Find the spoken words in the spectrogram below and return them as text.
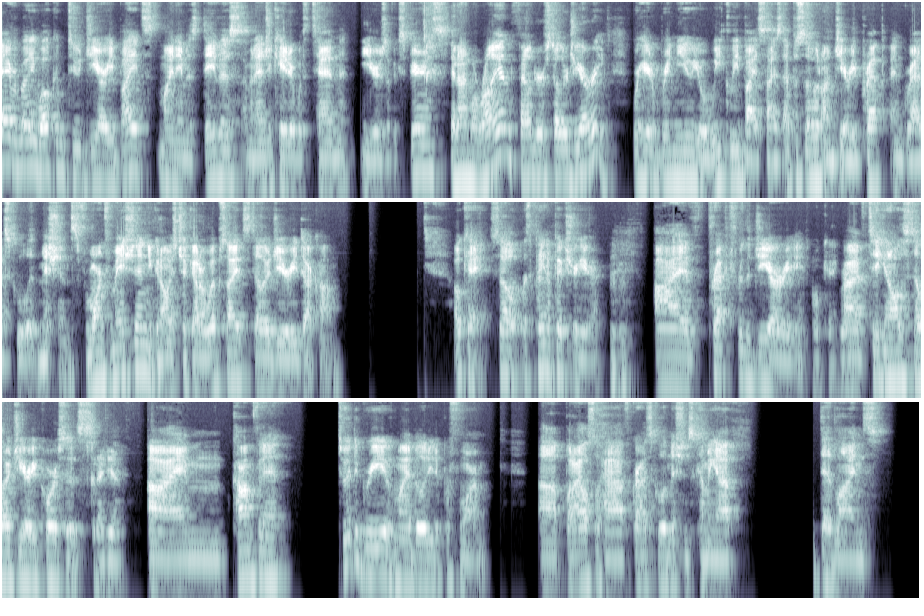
Hey, everybody, welcome to GRE Bites. My name is Davis. I'm an educator with 10 years of experience. And I'm Orion, founder of Stellar GRE. We're here to bring you your weekly bite sized episode on GRE prep and grad school admissions. For more information, you can always check out our website, stellargre.com. Okay, so let's paint a picture here. Mhm. I've prepped for the GRE. Okay, great. I've taken all the Stellar GRE courses. Good idea. I'm confident to a degree of my ability to perform. Uh, but I also have grad school admissions coming up, deadlines,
